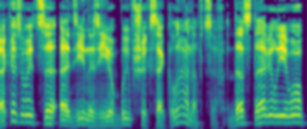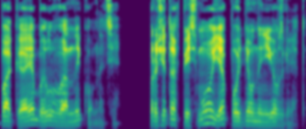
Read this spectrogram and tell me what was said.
Оказывается, один из ее бывших соклановцев доставил его, пока я был в ванной комнате. Прочитав письмо, я поднял на нее взгляд.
